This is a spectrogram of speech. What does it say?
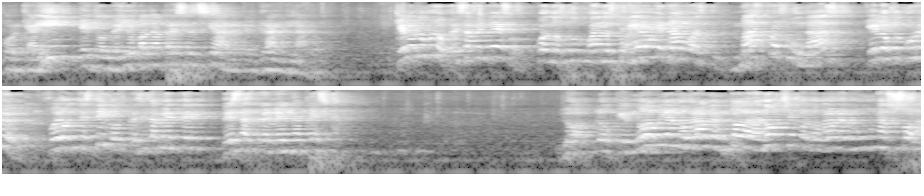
Porque ahí es donde ellos van a presenciar el gran milagro. ¿Qué lo logró? Precisamente eso. Cuando, cuando estuvieron en aguas más profundas, ¿qué es lo que ocurrió? Fueron testigos precisamente de esa tremenda pesca. Lo, lo, que no habían logrado en toda la noche, lo lograron en una sola.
